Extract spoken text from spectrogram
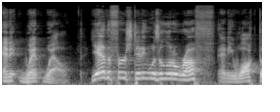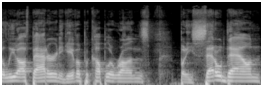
and it went well. Yeah, the first inning was a little rough and he walked the leadoff batter and he gave up a couple of runs, but he settled down,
